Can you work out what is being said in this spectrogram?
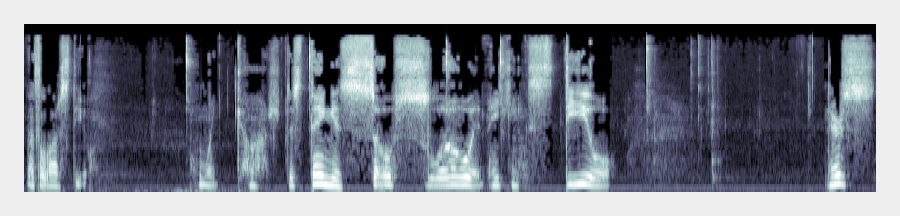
That's a lot of steel. Oh my gosh, this thing is so slow at making steel. There's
